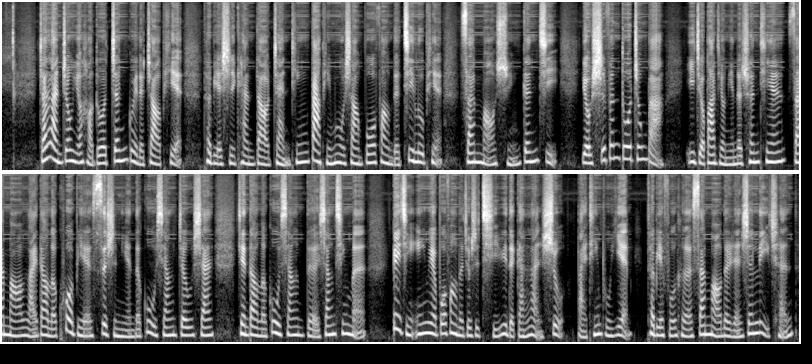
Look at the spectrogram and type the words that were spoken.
展览中有好多珍贵的照片，特别是看到展厅大屏幕上播放的纪录片《三毛寻根记》，有十分多钟吧。一九八九年的春天，三毛来到了阔别四十年的故乡舟山，见到了故乡的乡亲们。背景音乐播放的就是齐豫的《橄榄树》，百听不厌，特别符合三毛的人生历程。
